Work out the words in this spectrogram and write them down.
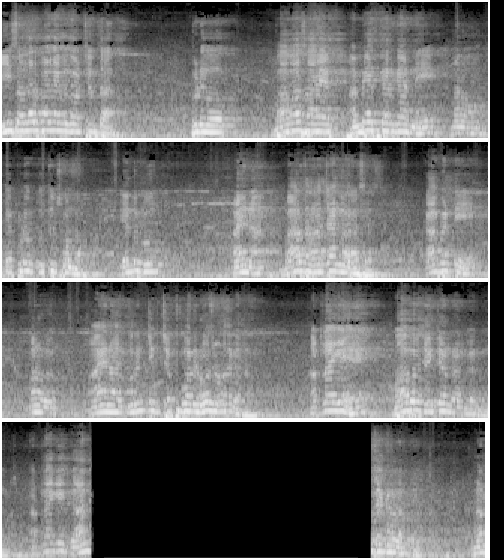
ఈ సందర్భంగా మీకు ఒకటి చెప్తాను ఇప్పుడు బాబాసాహెబ్ అంబేద్కర్ గారిని మనం ఎప్పుడూ గుర్తుంచుకుంటాం. ఎందుకు? ఆయన భారత రాజ్యాంగం రాశారు. కాబట్టి మనం ఆయన గురించి చెప్పుకోని రోజు ఉండదు కదా. అట్లాగే బాబు జగజీవన్ రామ్ గారి గురించి అట్లాగే గాంధీ చక్రవర్తి. మన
